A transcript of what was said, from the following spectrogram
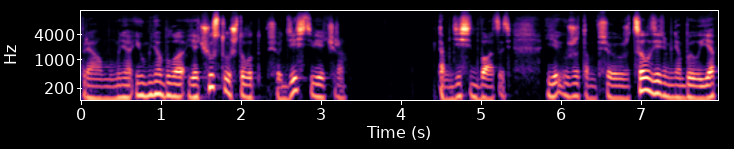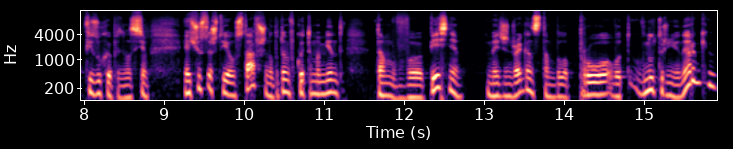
прям у меня, и у меня было, я чувствую, что вот все, 10 вечера, там 10-20, я уже там все, уже целый день у меня был, и я физухой позанимался тем. Я чувствую, что я уставший, но потом в какой-то момент там в песне Imagine Dragons там было про вот внутреннюю энергию,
